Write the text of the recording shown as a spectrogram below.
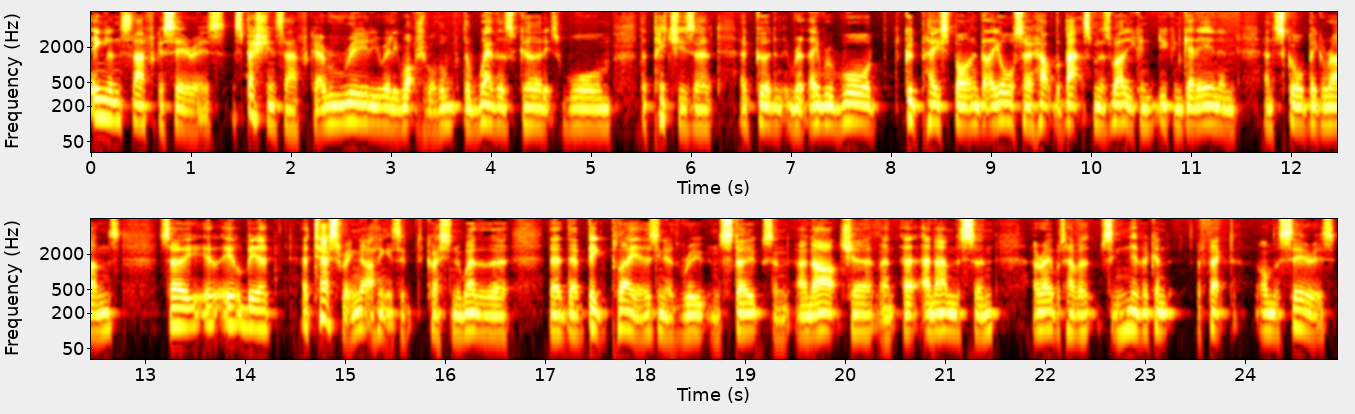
England South Africa series, especially in South Africa, are really, really watchable. The, the weather's good, it's warm, the pitches are, are good, they reward good pace bowling, but they also help the batsmen as well. You can you can get in and, and score big runs. So it, it'll be a, a test ring. I think it's a question of whether the their, their big players, you know, Root and Stokes and, and Archer and, and Anderson, are able to have a significant effect on the series.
